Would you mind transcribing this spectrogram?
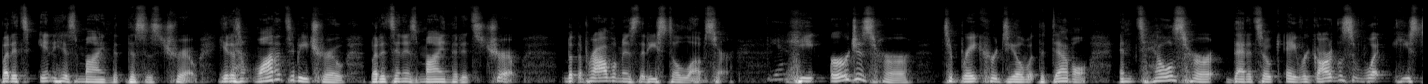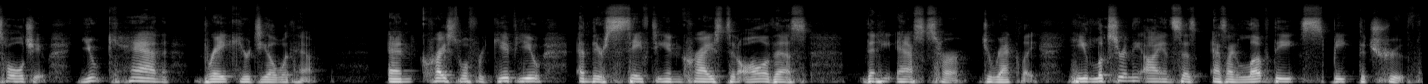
but it's in his mind that this is true. He doesn't want it to be true, but it's in his mind that it's true. But the problem is that he still loves her. Yeah. He urges her to break her deal with the devil and tells her that it's okay, regardless of what he's told you. You can break your deal with him, and Christ will forgive you, and there's safety in Christ and all of this. Then he asks her directly. He looks her in the eye and says, As I love thee, speak the truth.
